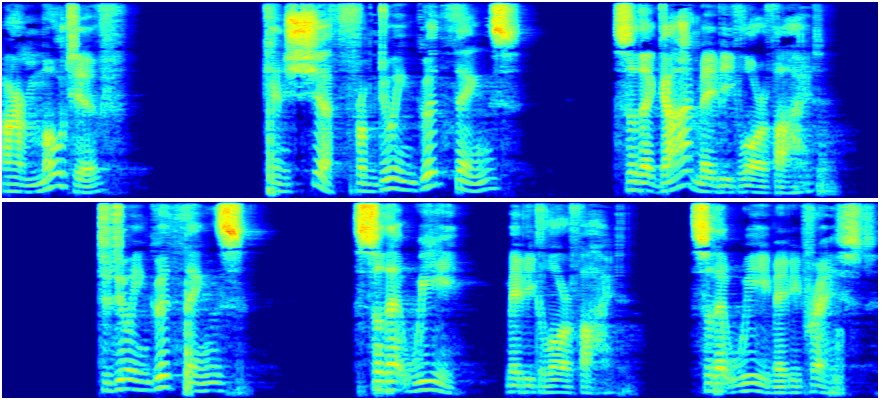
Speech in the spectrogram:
our motive, can shift from doing good things so that God may be glorified to doing good things so that we may be glorified, so that we may be praised.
